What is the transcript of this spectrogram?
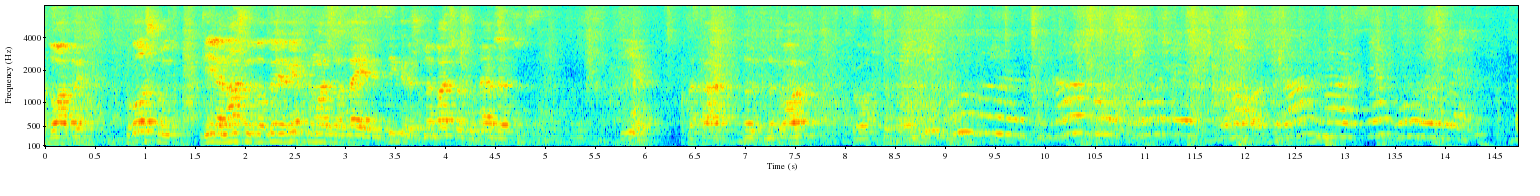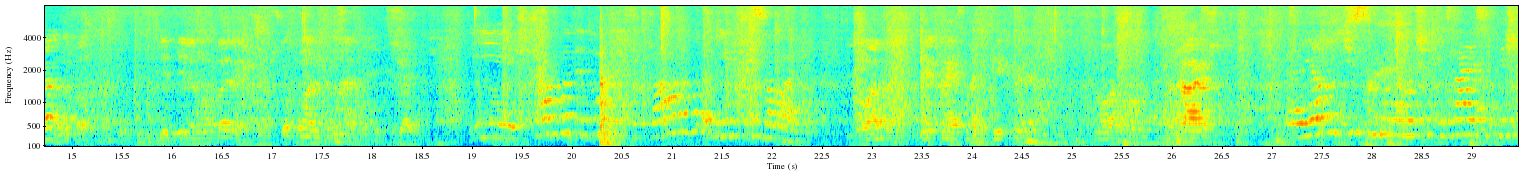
з. Добре. Прошу, біля нашої золотої рибки можеш наклеїти стікери, щоб ми бачили, що у тебе є. Захар, Дмитро, прошу. Мені було цікаво слухати про океан на все голови. Так, ну то. Біля золотої рибки. Що вона не знає, то тут І що буде дуже цікаво, їх рисувати. Добре. Є кресло стікери. Прошу. Захар. Е, Я очікую, що дізнаюся більше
